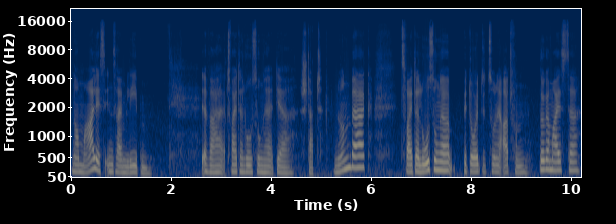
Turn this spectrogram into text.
Normales in seinem Leben. Er war zweiter Losunger der Stadt Nürnberg. Zweiter Losunger bedeutet so eine Art von Bürgermeister.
